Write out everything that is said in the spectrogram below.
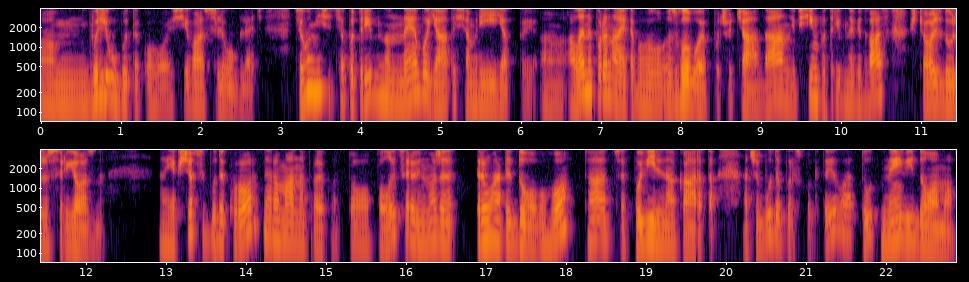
Ем, Ви любите когось і вас люблять. Цього місяця потрібно не боятися мріяти, е, але не поринайте з головою в почуття. Да? Не всім потрібно від вас щось дуже серйозне. Е, Якщо це буде курортний роман, наприклад, то по лицарю він може тривати довго, та це повільна карта. А чи буде перспектива, тут невідомо.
